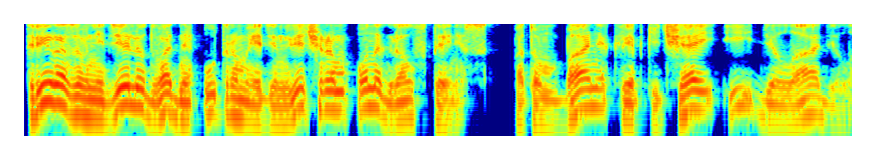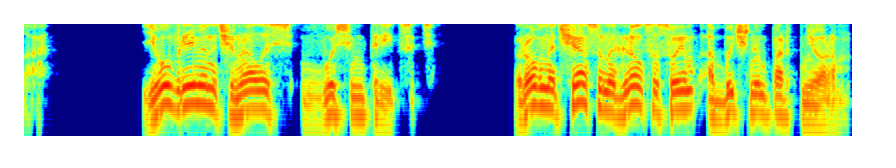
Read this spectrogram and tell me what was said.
Три раза в неделю, два дня утром и один вечером он играл в теннис. Потом баня, крепкий чай и дела-дела. Его время начиналось в 8.30. Ровно час он играл со своим обычным партнером,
